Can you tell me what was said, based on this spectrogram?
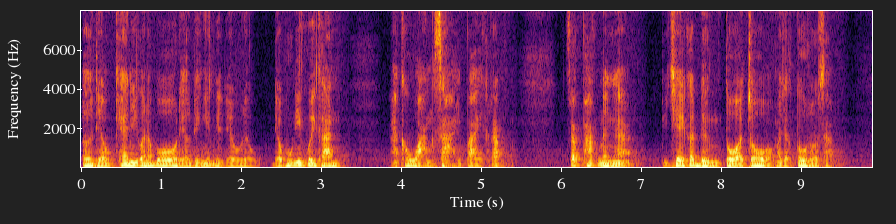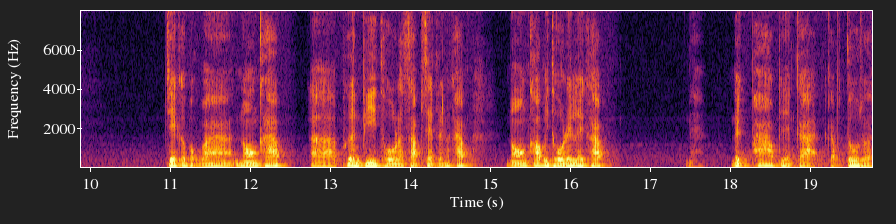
เออเดี๋ยวแค่นี้ก่อนนะโบเดี๋ยวเดี๋ยวเดี๋ยวเดี๋ยวเดี๋ยวเดี๋ยวพรุ่งนี้คุยกันอะก็วางสายไปครับ สักพักหนึ่งอะพี่เชก็ดึงตัวโจออกมาจากตู้โทรศัพท์ เจก็บอกว่าน้องครับเพื่อนพี่โทรศัพท์เสร็จแล้วนะครับ น้องเข้าไปโทรได้เลยครับนึกภาพบรรยากาศกับตู้โทร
